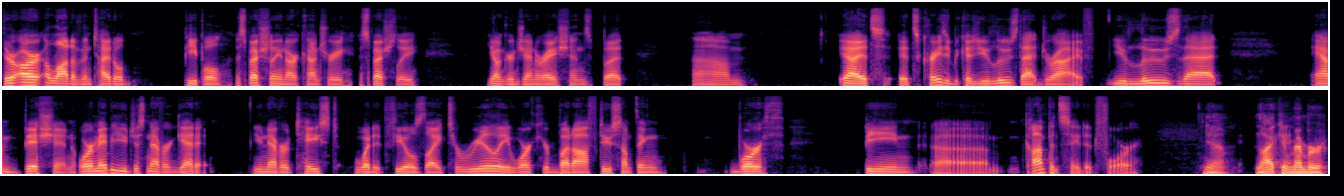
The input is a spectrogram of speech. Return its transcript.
there are a lot of entitled people especially in our country especially younger generations but um yeah it's it's crazy because you lose that drive you lose that ambition or maybe you just never get it. You never taste what it feels like to really work your butt off do something worth being uh, compensated for. Yeah. No, I can remember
